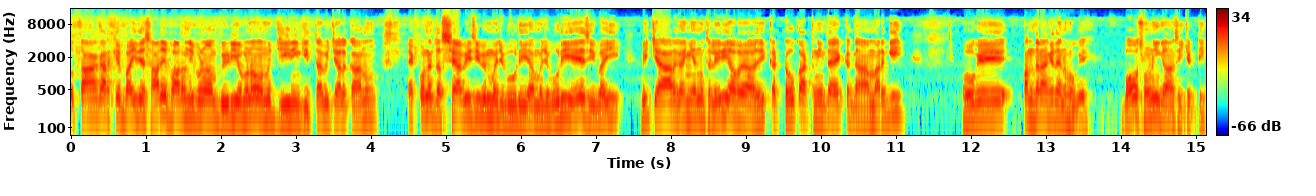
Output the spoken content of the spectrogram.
ਉਹ ਤਾਂ ਕਰਕੇ ਬਾਈ ਦੇ ਸਾਰੇ ਫਾਰਮ ਦੀ ਬਣਾ, ਵੀਡੀਓ ਬਣਾਉਣ ਨੂੰ ਜੀ ਨਹੀਂ ਕੀਤਾ ਵੀ ਚੱਲ ਕਾਹਨੂੰ? ਇੱਕ ਉਹਨੇ ਦੱਸਿਆ ਵੀ ਸੀ ਵੀ ਮਜਬੂਰੀ ਆ, ਮਜਬੂਰੀ ਇਹ ਸੀ ਬਾਈ ਵੀ ਚਾਰ ਗਾਈਆਂ ਨੂੰ ਥਲੇਰੀਆ ਹੋਇਆ ਸੀ, ਘੱਟੋ ਘੱਟ ਨਹੀਂ ਤਾਂ ਇੱਕ ਗਾਂ ਮਰ ਗਈ, ਹੋ ਗਏ 15 ਕੁ ਦਿਨ ਹੋ ਗਏ। ਬਹੁਤ ਸੋਹਣੀ ਗਾਂ ਸੀ ਚਿੱਟੀ।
